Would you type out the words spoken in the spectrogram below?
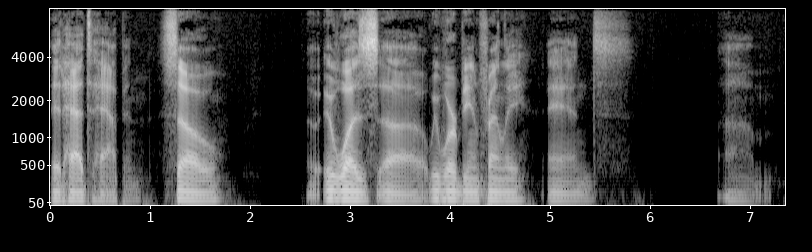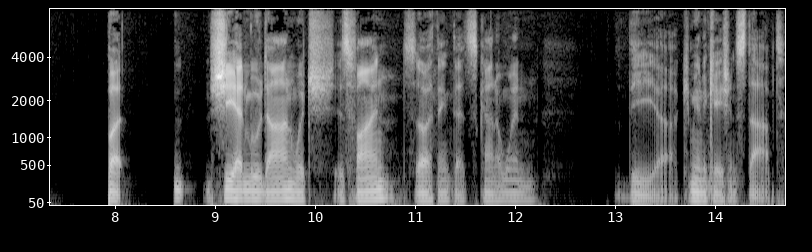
it had to happen. So it was. Uh, we were being friendly, and um, but she had moved on, which is fine. So I think that's kind of when the uh, communication stopped.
